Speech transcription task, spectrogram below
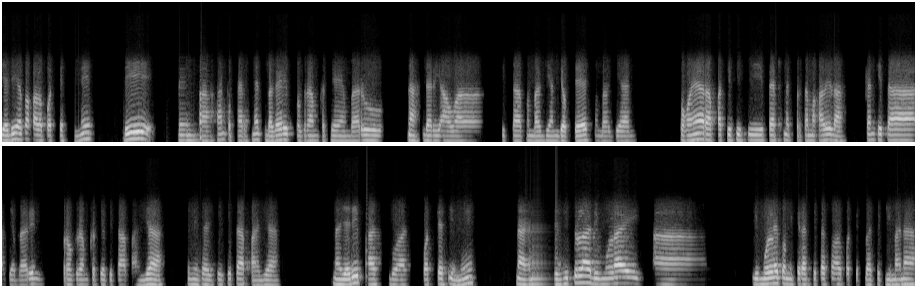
jadi apa kalau podcast ini dilimpahkan ke Persmed sebagai program kerja yang baru. Nah dari awal kita pembagian job desk, pembagian pokoknya rapat divisi Persmed pertama kali lah kan kita jabarin program kerja kita apa aja, inisiasi kita apa aja. Nah jadi pas buat podcast ini. Nah, di situlah dimulai uh, dimulai pemikiran kita soal podcast batik gimana,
